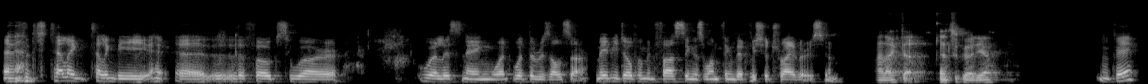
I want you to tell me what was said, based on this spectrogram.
and telling telling the uh, the folks who are who are listening what what the results are. Maybe dopamine fasting is one thing that we should try very soon. I like that. That's a good idea. Okay.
